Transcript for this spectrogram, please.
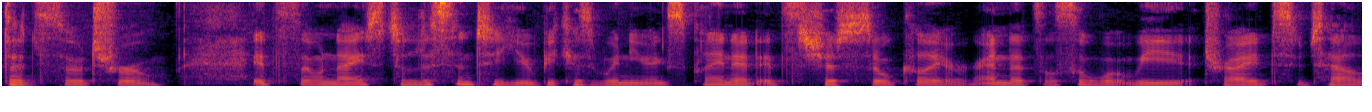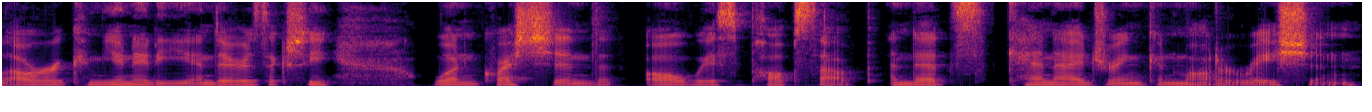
That's so true. It's so nice to listen to you because when you explain it, it's just so clear. And that's also what we tried to tell our community. And there is actually one question that always pops up, and that's can I drink in moderation?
